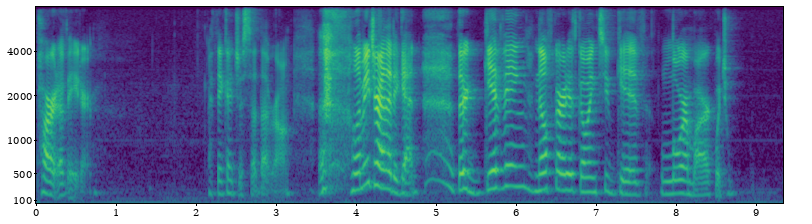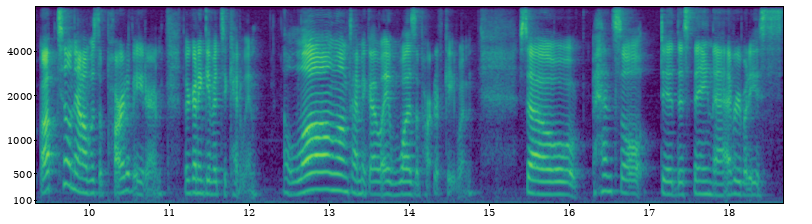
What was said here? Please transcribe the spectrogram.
part of Aedirn. I think I just said that wrong. Let me try that again. They're giving, Nilfgaard is going to give Lormark, which up till now was a part of Aedirn, they're going to give it to Kaedwen. A long, long time ago, it was a part of Kaedwen. So Henselt did this thing that everybody is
